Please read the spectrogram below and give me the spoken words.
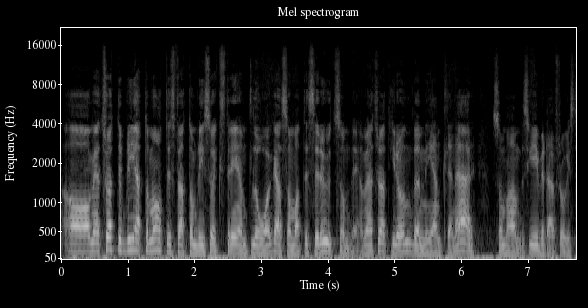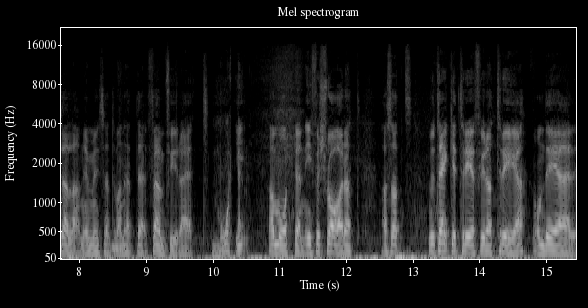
Ja men jag tror att det blir automatiskt för att de blir så extremt låga som att det ser ut som det. Men jag tror att grunden egentligen är som han beskriver där frågeställaren. Jag minns inte vad han hette. 5-4-1. Mårten? I- Ja Mårten, i försvar att Alltså att du tänker 3-4-3 om det är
